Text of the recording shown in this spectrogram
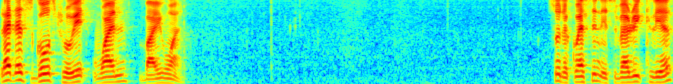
Let us go through it one by one. So the question is very clear.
